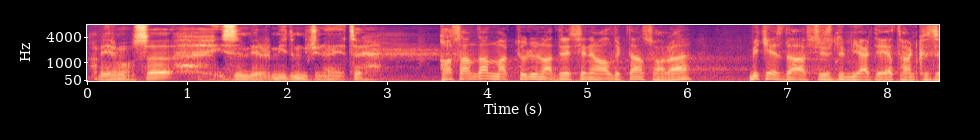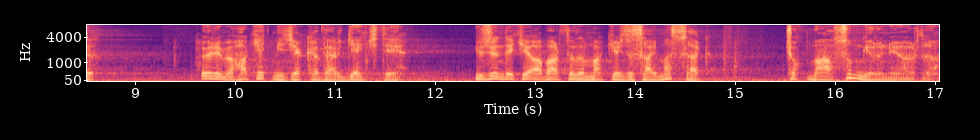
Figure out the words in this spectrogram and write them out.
Haberim olsa izin verir miydim bu cinayete? Hasan'dan maktulün adresini aldıktan sonra bir kez daha süzdüm yerde yatan kızı. Ölümü hak etmeyecek kadar gençti. Yüzündeki abartılı makyajı saymazsak çok masum görünüyordu.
